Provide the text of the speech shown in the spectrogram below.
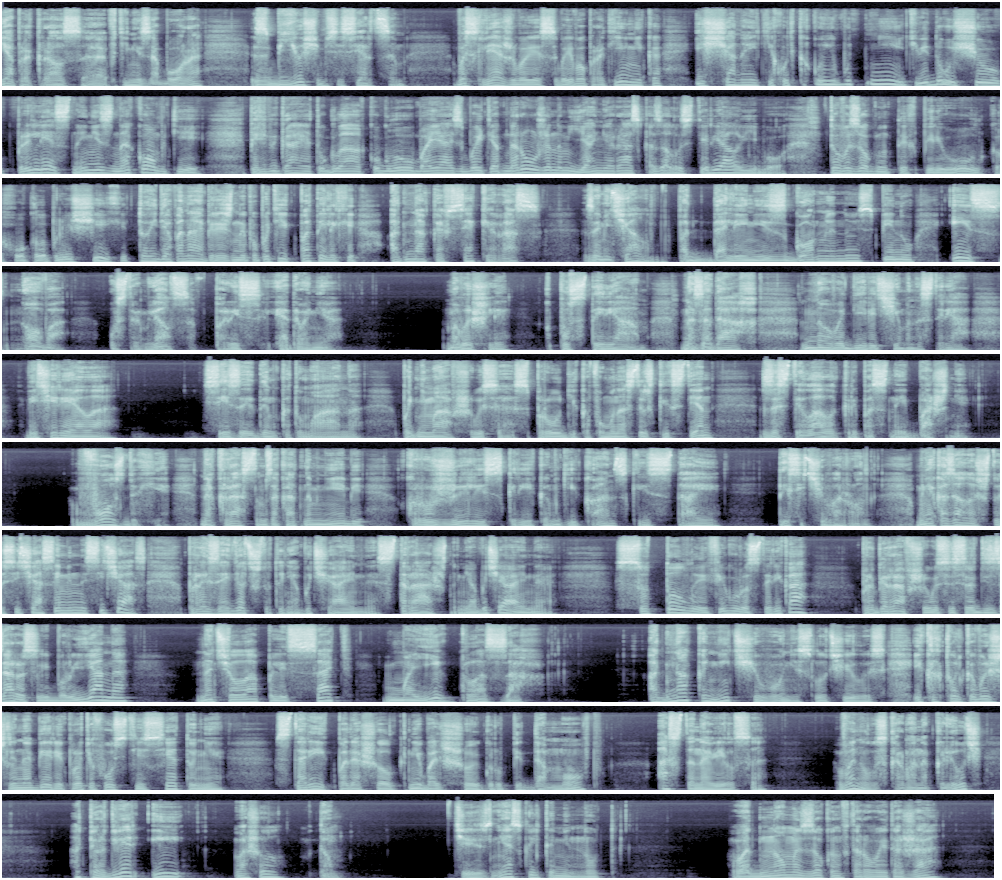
Я прокрался в тени забора с бьющимся сердцем — выслеживая своего противника, ища найти хоть какую-нибудь нить, ведущую к прелестной незнакомке. Перебегая от угла к углу, боясь быть обнаруженным, я не раз, казалось, терял его. То в изогнутых переулках около Плющихи, то идя по набережной по пути к Потылихе. Однако всякий раз замечал в отдалении сгорбленную спину и снова устремлялся в преследование. Мы вышли к пустырям на задах Новодевичьего монастыря. Вечерело. Сизая дымка тумана, поднимавшегося с прудиков у монастырских стен, застилала крепостные башни. В воздухе на красном закатном небе кружились с криком гигантские стаи тысячи ворон. Мне казалось, что сейчас, именно сейчас, произойдет что-то необычайное, страшно необычайное. Сутулая фигура старика, пробиравшегося среди зарослей бурьяна, начала плясать в моих глазах. Однако ничего не случилось, и как только вышли на берег против устья Сетуни, старик подошел к небольшой группе домов, остановился вынул из кармана ключ, отпер дверь и вошел в дом. Через несколько минут в одном из окон второго этажа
